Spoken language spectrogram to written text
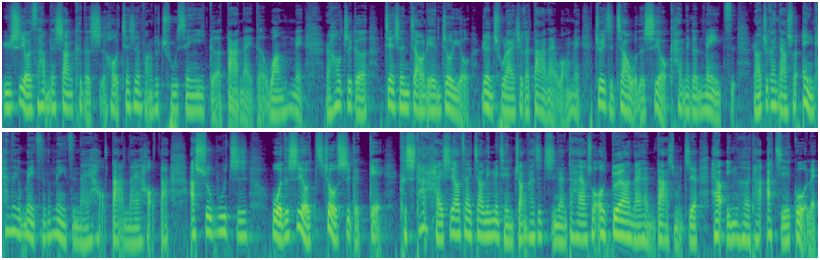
于是有一次他们在上课的时候，健身房就出现一个大奶的王美，然后这个健身教练就有认出来这个大奶王美，就一直叫我的室友看那个妹子，然后就跟他讲说，哎，你看那个妹子，那个妹子奶好大，奶好大啊，殊不知我的室友就是个 gay，可是他还是要在教练面前装他是直男。还要说哦，对啊，奶很大什么之类，还要迎合他啊。结果嘞，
